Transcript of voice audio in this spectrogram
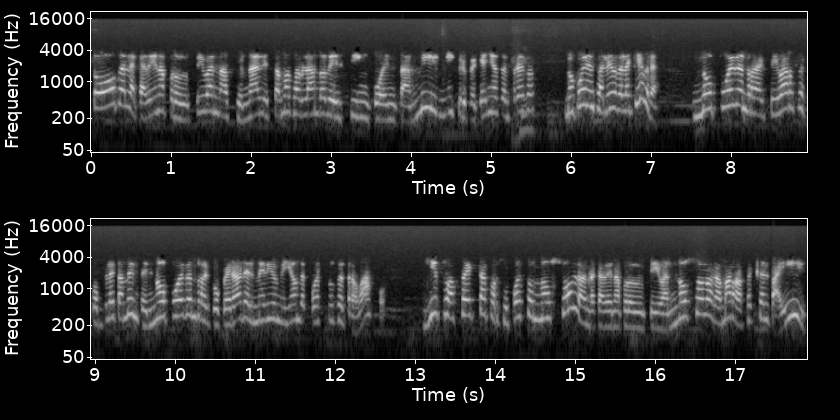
toda la cadena productiva nacional, estamos hablando de 50 mil micro y pequeñas empresas, no pueden salir de la quiebra, no pueden reactivarse completamente, no pueden recuperar el medio millón de puestos de trabajo. Y eso afecta, por supuesto, no solo a la cadena productiva, no solo a Gamarra, afecta al país.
